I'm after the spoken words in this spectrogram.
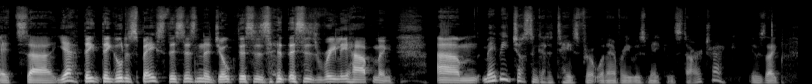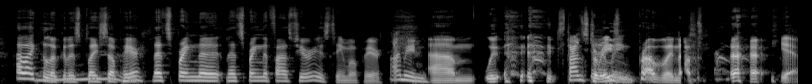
it's uh, yeah, they, they go to space. This isn't a joke. This is this is really happening. Um, maybe Justin got a taste for it whenever he was making Star Trek. He was like, I like the look of this place up here. Let's bring the let's bring the Fast Furious team up here. I mean, um, we stands to reason. Mean, probably not. yeah.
